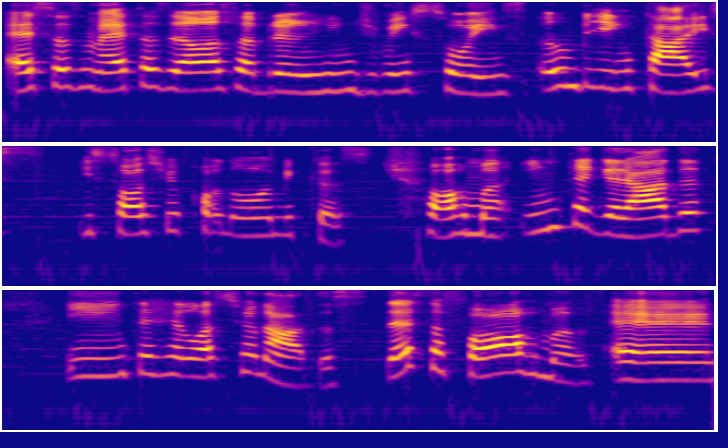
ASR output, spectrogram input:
essas metas elas abrangem dimensões ambientais e socioeconômicas de forma integrada e interrelacionadas. Dessa forma, é,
